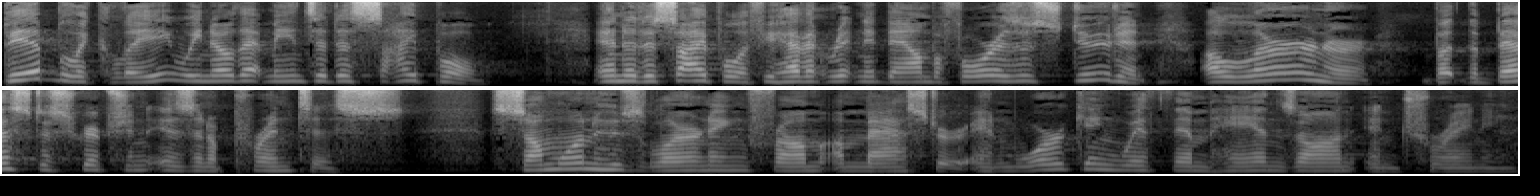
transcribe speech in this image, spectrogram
biblically, we know that means a disciple. And a disciple, if you haven't written it down before, is a student, a learner. But the best description is an apprentice someone who's learning from a master and working with them hands on and training.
